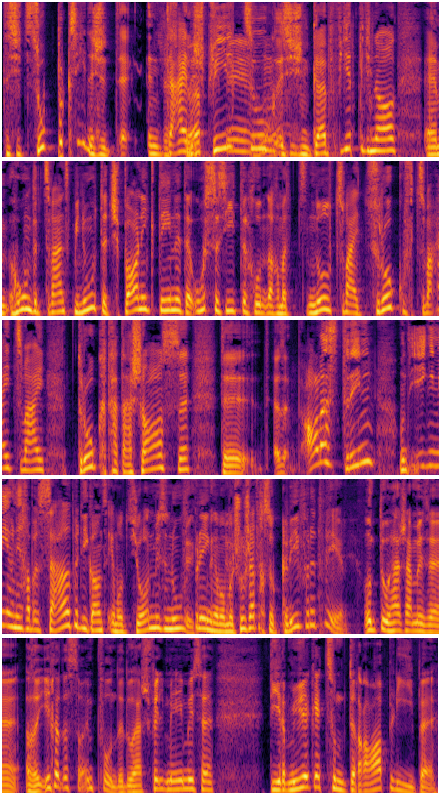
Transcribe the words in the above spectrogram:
das ist super gewesen. Das ist ein, ein geiler Spielzug. Es ist ein Cup Viertelfinal. Ähm, 120 Minuten, die Spannung drin. Der Aussenseiter kommt nach einem 0-2 zurück auf 2-2, druckt, hat auch Chancen. Der, also alles drin. Und irgendwie habe ich aber selber die ganze Emotion müssen aufbringen, wo man schon einfach so geliefert wird. Und du hast auch müssen, also ich habe das so empfunden, du hast viel mehr müssen dir Mühe geben, zum dranbleiben.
